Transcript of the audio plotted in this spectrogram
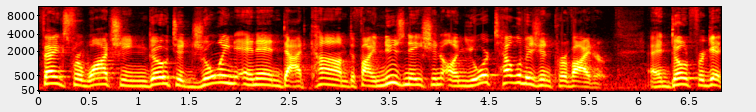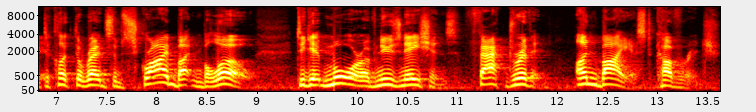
Thanks for watching. Go to joinnn.com to find News Nation on your television provider. And don't forget to click the red subscribe button below to get more of News Nation's fact driven, unbiased coverage.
